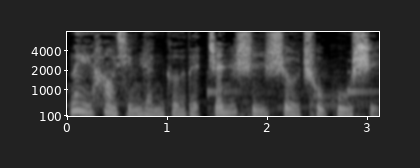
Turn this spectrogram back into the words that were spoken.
内耗型人格的真实社畜故事。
